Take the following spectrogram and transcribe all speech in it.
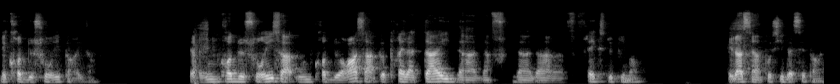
Les crottes de souris, par exemple. Une crotte de souris ou une crotte de rat, ça a à peu près la taille d'un flex de piment. Et là, c'est impossible à séparer.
